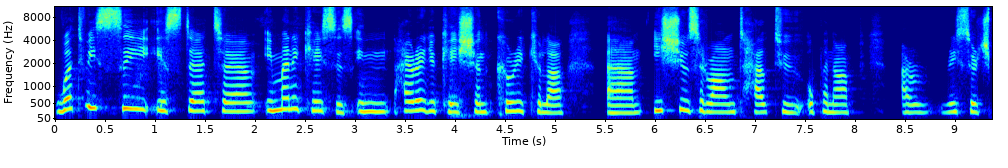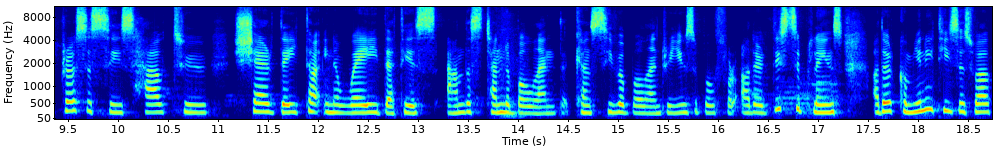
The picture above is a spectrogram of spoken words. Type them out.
what we see is that uh, in many cases in higher education curricula, um, issues around how to open up our research processes how to share data in a way that is understandable and conceivable and reusable for other disciplines, other communities as well.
